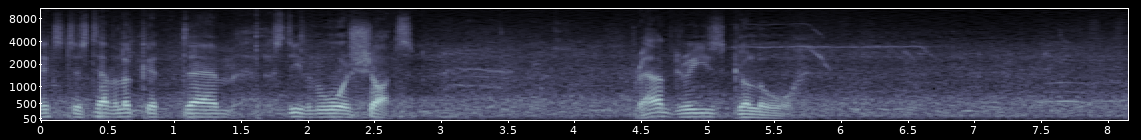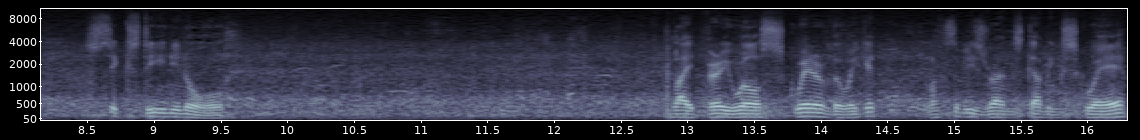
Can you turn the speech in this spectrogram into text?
Let's just have a look at um, Stephen Waugh's shots boundaries galore 16 in all played very well square of the wicket. Lots of his runs coming square.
